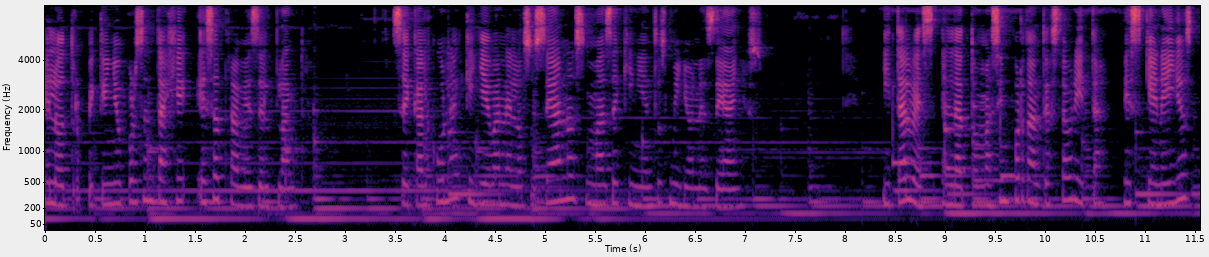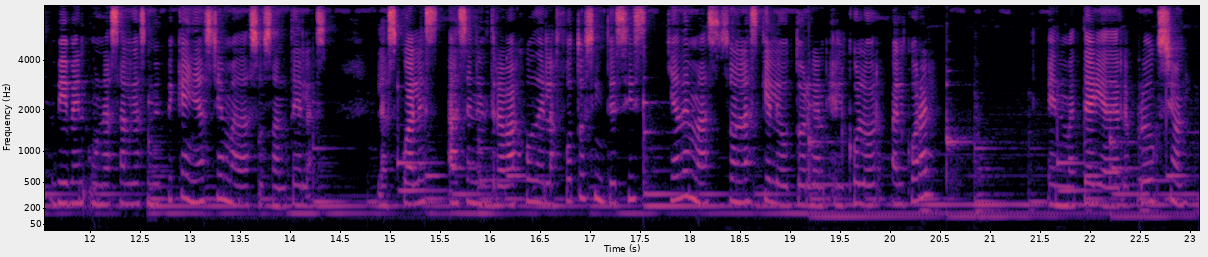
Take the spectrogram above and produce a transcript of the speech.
el otro pequeño porcentaje es a través del plancton. Se calcula que llevan en los océanos más de 500 millones de años. Y tal vez el dato más importante hasta ahorita es que en ellos viven unas algas muy pequeñas llamadas osantelas, las cuales hacen el trabajo de la fotosíntesis y además son las que le otorgan el color al coral. En materia de reproducción,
